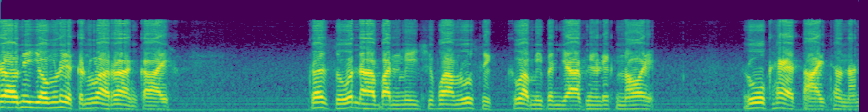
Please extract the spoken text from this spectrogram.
เรานิยมเรียกกันว่าร่างกาย พระโสดาบันมีความรู้สึกว่ามีปัญญาเพียงเล็กน้อย รู้แค่ตายเท่านั้น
